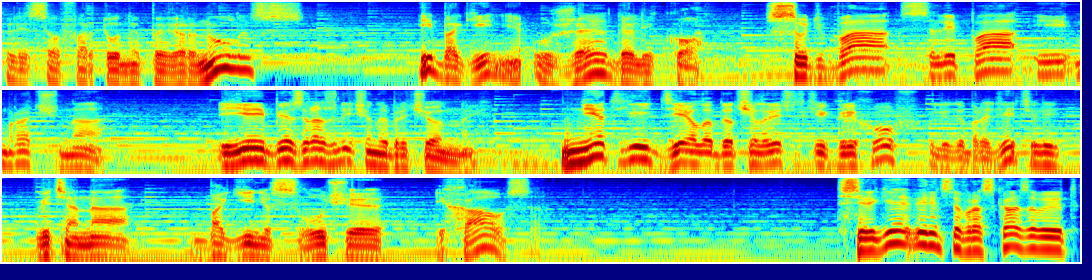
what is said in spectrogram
колесо фортуны повернулось, и богиня уже далеко. Судьба слепа и мрачна, ей безразличен обреченный. Нет ей дела до человеческих грехов или добродетелей, ведь она богиня случая и хаоса. Сергей Аверинцев рассказывает,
